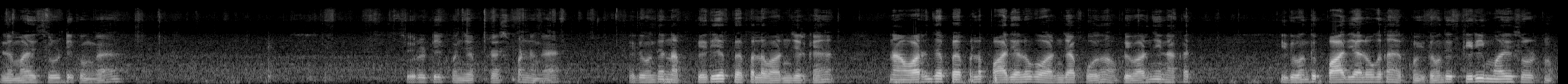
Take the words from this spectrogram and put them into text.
இந்த மாதிரி சுருட்டிக்கோங்க. சுருட்டி கொஞ்சம் ப்ரெஸ் பண்ணுங்கள் இது வந்து நான் பெரிய பேப்பரில் வரைஞ்சிருக்கேன். நான் வரைஞ்ச பேப்பரில் பாதி அளவுக்கு வரைஞ்சா போதும். அப்படி வரைஞ்சினாக்கா இது வந்து பாதி அளவுக்கு தான் இருக்கும். இது வந்து திரி மாதிரி சுருட்டணும்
